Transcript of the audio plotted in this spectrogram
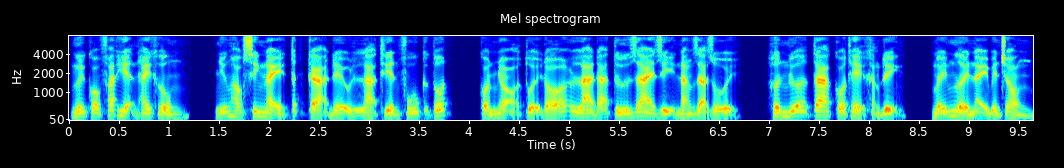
ngươi có phát hiện hay không, những học sinh này tất cả đều là thiên phú cực tốt, còn nhỏ tuổi đó là đã tứ giai dị năng giả rồi, hơn nữa ta có thể khẳng định, mấy người này bên trong,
